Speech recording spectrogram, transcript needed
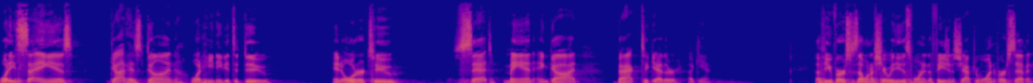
What he's saying is God has done what he needed to do in order to set man and God back together again. A few verses I want to share with you this morning Ephesians chapter 1 verse 7.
